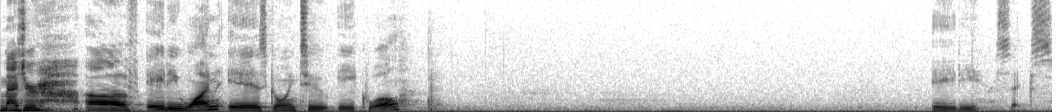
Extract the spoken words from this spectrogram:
Measure of 81 is going to equal Eighty-six.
